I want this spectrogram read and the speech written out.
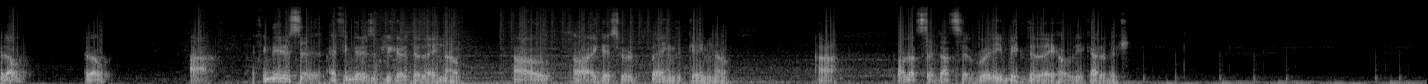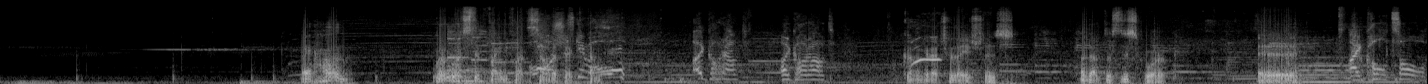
Hello? Hello? Ah, I think there is a, I think there is a bigger delay now. Oh, oh, I guess we're playing the game now. Ah, oh, that's a, that's a really big delay, holy garbage. Wait, hold Where was the fine flat sound Oh, she's effect? oh! I got out! I got out! Congratulations. How that does this work? Uh, I called Saul!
